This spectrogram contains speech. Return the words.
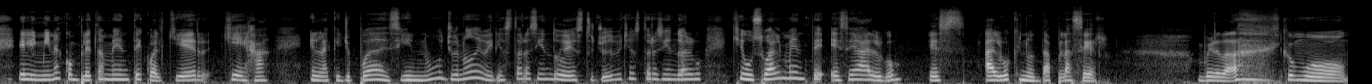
elimina completamente cualquier queja en la que yo pueda decir, no, yo no debería estar haciendo esto, yo debería estar haciendo algo que usualmente ese algo es algo que nos da placer, ¿verdad? Como,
